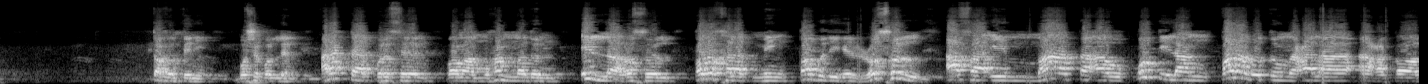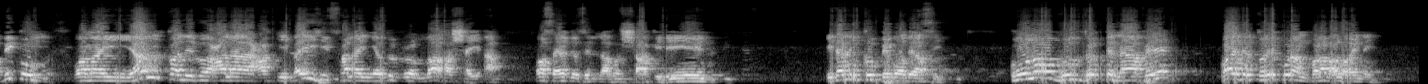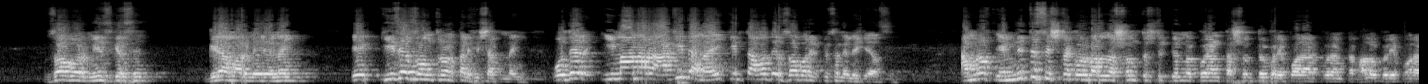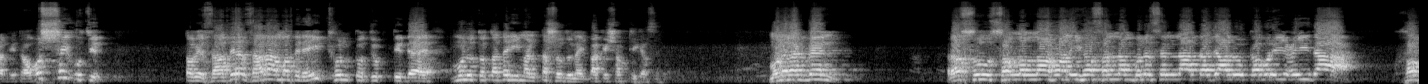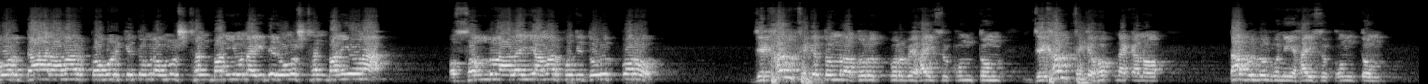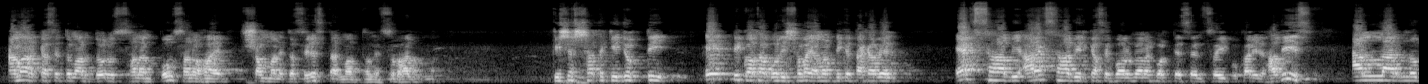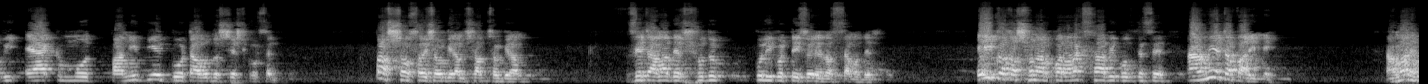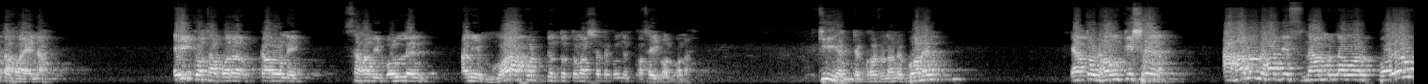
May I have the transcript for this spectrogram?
তখন তিনি বসে পড়লেন আর একটা পড়েছিলেন ওয়ামা মুহাম্মাদুন ইল্লা রাসূল, কদ খালাত মিন ক্বাবলিহির রাসূল, আফা ইম্মাতা আও কুতিলান ক্বালাবতুম আলা আ'কাবিকুম আলা আকিবাইহি শাকিরিন। ইদানিং খুব বিপদে আছি। কোন ভুল ধরতে না পেরে কয় যে তোরে কোরআন পড়া ভালো হয় নাই। জবর মিস গেছে, গ্রামার মেলে নাই। কি যে যন্ত্রণা, তার হিসাব নাই। ওদের ইমান আর আকিদা নাই, কিন্তু আমাদের জবরের পিছনে লেগে আছে। আমরা এমনিতে চেষ্টা করব আল্লাহ সন্তুষ্টির জন্য কোরআনটা শুদ্ধ করে পড়ার, কোরআনটা ভালো করে পড়ার, এটা অবশ্যই উচিত। তবে যাদের, যারা আমাদের এই ঠুনকো যুক্তি দেয়, মূলত তাদের ইমানটা শুধু নাই, বাকি সব ঠিক আছে। মনে রাখবেন, রাসূল সাল্লাল্লাহু আলাইহি বলেছেন খবরদার আমার কবরকে তোমরা অনুষ্ঠান বানিও না, ঈদের অনুষ্ঠান বানিও না। আমার প্রতি দরুদ পড়ো। যেখান থেকে তোমরা দরুদ পড়বে, হাইসু কুনতুম, যেখান থেকে হোক না কেন, তাবলুগুনি হাইসু কুনতুম, আমার কাছে তোমার দরুদ সালাম পৌঁছানো হয় সম্মানিত ফেরেশতার মাধ্যমে, সুবহানাল্লাহ। কিসের সাথে কি যুক্তি? একটি কথা বলি, সবাই আমার দিকে তাকাবেন। এক সাহাবি, আরেক সাহাবির কাছে বর্ণনা করতেছেন সহি বুখারীর হাদিস, আল্লাহর নবী এক মুদ পানি দিয়ে গোটা ওদ শেষ করছেন। পাঁচশো, ছয়শো গ্রাম, সাতশো গ্রাম। যেটা আমাদের শুধু কুলি করতেই চলে যাচ্ছে আমাদের। এই কথা শোনার পর আরেক সাহাবি বলতেছে, আমি এটা পারিনি। আমার এটা হয় না। এই কথা বলার কারণে সাহাবি বললেন, আমি মরা পর্যন্ত তোমার সাথে কোনো কথাই বলব না। কি একটা ঘটনা বলেন। এত ঢং কিসের? আহালুল হাদিস নাম নেওয়ার পরেও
